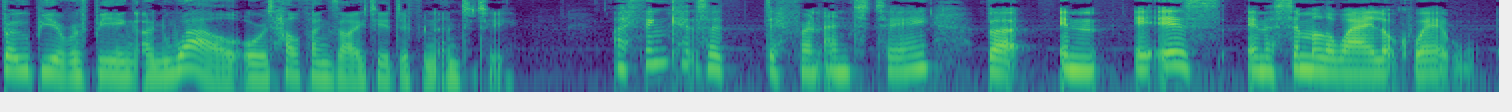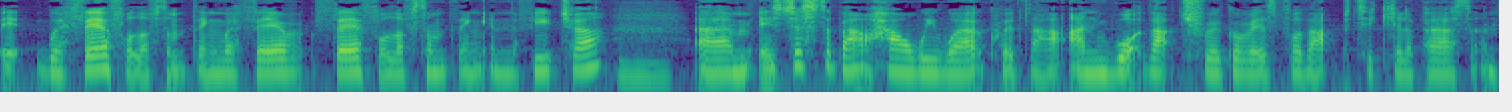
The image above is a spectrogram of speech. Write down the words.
phobia of being unwell, or is health anxiety a different entity? I think it's a different entity, but in it is in a similar way. Look, we're it, we're fearful of something. We're fear, fearful of something in the future. Um, it's just about how we work with that and what that trigger is for that particular person.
